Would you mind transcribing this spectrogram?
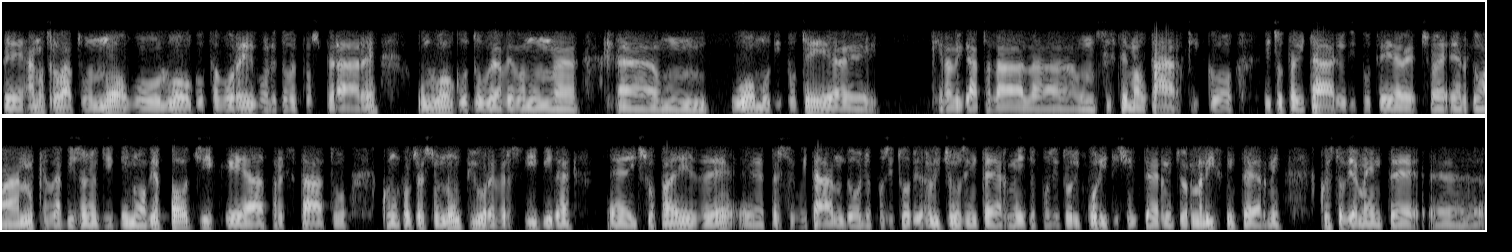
eh, hanno trovato un nuovo luogo favorevole dove prosperare, un luogo dove avevano un, uh, un uomo di potere che era legato a un sistema autarchico e totalitario di potere, cioè Erdogan, che aveva bisogno di, di nuovi appoggi, che ha prestato con un processo non più reversibile eh, il suo paese, eh, perseguitando gli oppositori religiosi interni, gli oppositori politici interni, i giornalisti interni. Questo ovviamente eh,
